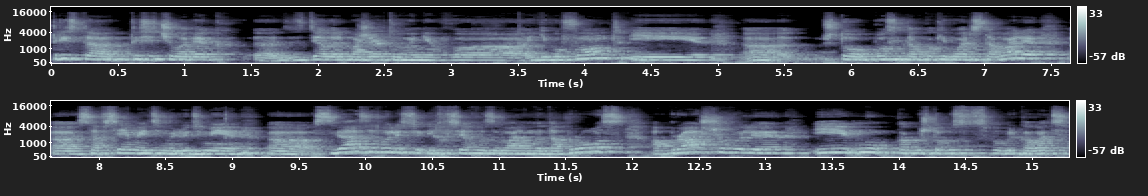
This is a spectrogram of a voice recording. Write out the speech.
300 тысяч человек э, сделали пожертвования в его фонд, и что после того, как его арестовали, со всеми этими людьми связывались, их всех вызывали на допрос, опрашивали, и, ну, как бы, чтобы сфабриковать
